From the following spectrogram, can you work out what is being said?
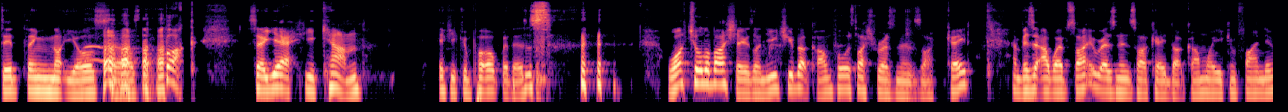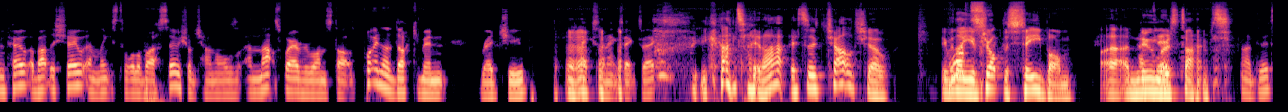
did thing, not yours. So I was like, fuck. So yeah, you can if you can put up with us. Watch all of our shows on youtube.com forward slash resonance arcade and visit our website at resonancearcade.com where you can find info about the show and links to all of our social channels. And that's where everyone starts putting in the document RedTube, XNXXX. you can't say that. It's a child show. Even though you've dropped the C bomb uh, numerous times. I did.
